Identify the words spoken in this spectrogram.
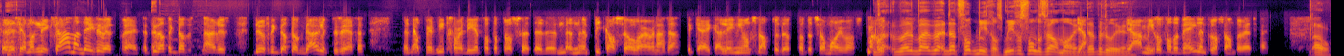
er is helemaal niks aan aan deze wedstrijd. En toen had ik dat, nou, dus durfde ik dat ook duidelijk te zeggen. En dat werd niet gewaardeerd, want dat was een, een, een Picasso waar we naar zaten te kijken. Alleen niemand snapte dat, dat het zo mooi was. Maar goed, Dat vond Michels. Michels vond het wel mooi, Ja. dat bedoel je? ja, Michel vond het een hele interessante wedstrijd. Oh,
